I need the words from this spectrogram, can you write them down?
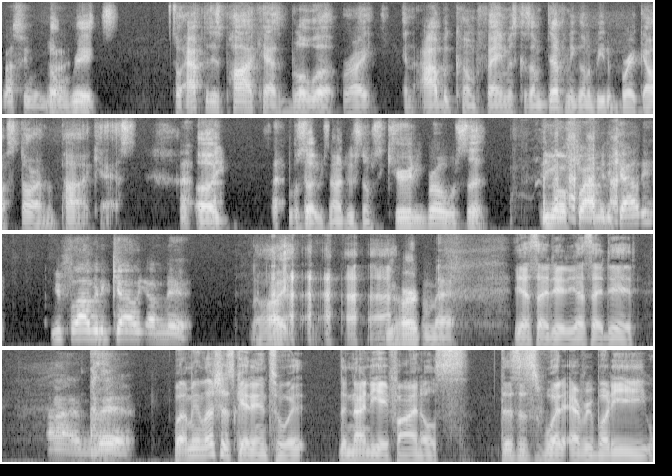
Let's see what So goes. Rich, so after this podcast blow up, right, and I become famous because I'm definitely going to be the breakout star in the podcast. Uh, what's up? You trying to do some security, bro? What's up? You gonna fly me to Cali? You fly me to Cali, I'm there. All right, you heard him, Matt. yes, I did. Yes, I did. I'm there. But I mean, let's just get into it. The 98 finals. This is what everybody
